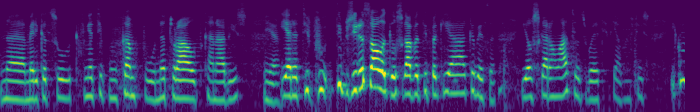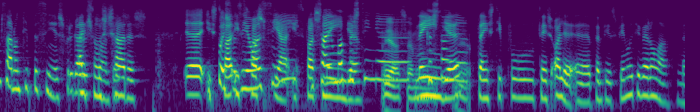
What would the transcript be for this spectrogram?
na América do Sul, que tinha tipo um campo natural de cannabis Yeah. e era tipo, tipo girassol, aquilo chegava tipo aqui à cabeça. E eles chegaram lá todos, ué, tipo, yeah, bem fixe. E começaram tipo assim a esfregar Ai, as são as plantas. charas. Eh, e Isto depois faziam faz- assim yeah, isso e faz-se sai na uma Índia. pastinha Yeah, isso é Na. Índia tens tipo, tens, olha, a Pampa e o Spínola estiveram lá, na,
